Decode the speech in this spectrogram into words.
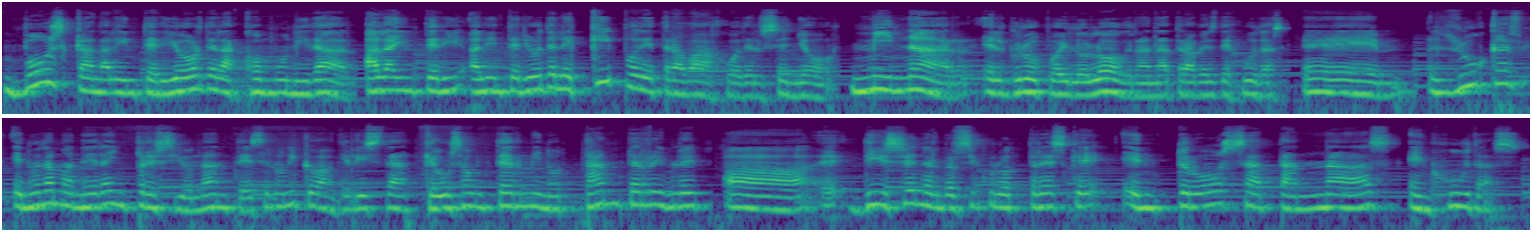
buscan al interior de la comunidad, al interior del equipo de trabajo del Señor, minar el grupo y lo logran a través de Judas. Eh, Lucas en una manera impresionante es el único evangelista que usa un término tan terrible. Ah, eh, dice en el versículo 3 que entró Satanás en Judas.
